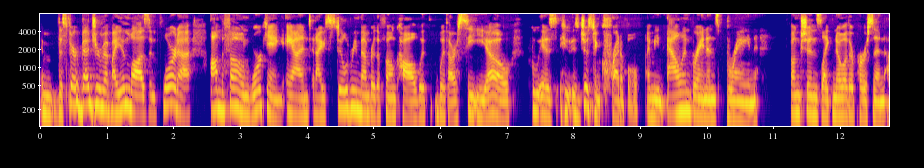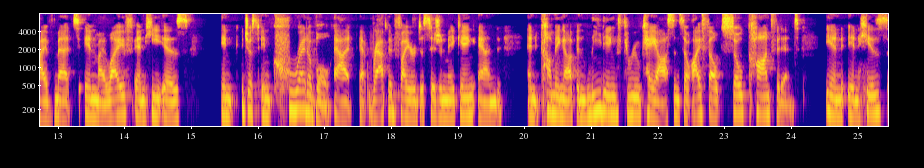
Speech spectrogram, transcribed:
in the spare bedroom at my in-laws in Florida on the phone working. And, and I still remember the phone call with, with our CEO, who is, who is just incredible. I mean, Alan Braynin's brain functions like no other person I've met in my life. And he is in, just incredible at, at rapid fire decision making and and coming up and leading through chaos. And so I felt so confident in in his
